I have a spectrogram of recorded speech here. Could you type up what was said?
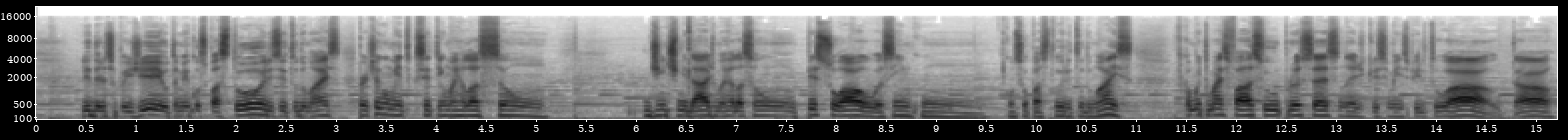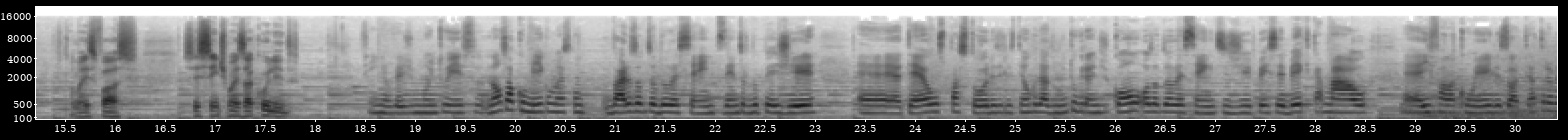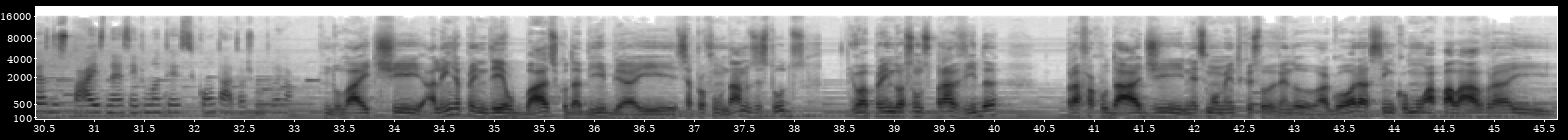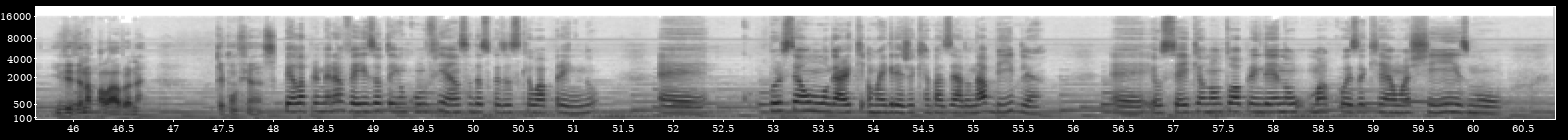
líderes do PG, ou também com os pastores e tudo mais. A partir do momento que você tem uma relação de intimidade, uma relação pessoal, assim, com com seu pastor e tudo mais, fica muito mais fácil o processo, né, de crescimento espiritual e tal, fica mais fácil. Você se sente mais acolhido. Sim, eu vejo muito isso, não só comigo, mas com vários outros adolescentes dentro do PG, é, até os pastores, eles têm um cuidado muito grande com os adolescentes, de perceber que tá mal, é, ir falar com eles, ou até através dos pais, né, sempre manter esse contato, eu acho muito legal. Do Light, além de aprender o básico da Bíblia e se aprofundar nos estudos, eu aprendo assuntos para a vida, para a faculdade, nesse momento que eu estou vivendo agora, assim como a palavra e, e viver na palavra, né? Ter confiança. Pela primeira vez eu tenho confiança das coisas que eu aprendo. É, por ser um lugar, que, uma igreja que é baseado na Bíblia, é, eu sei que eu não estou aprendendo uma coisa que é um achismo.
